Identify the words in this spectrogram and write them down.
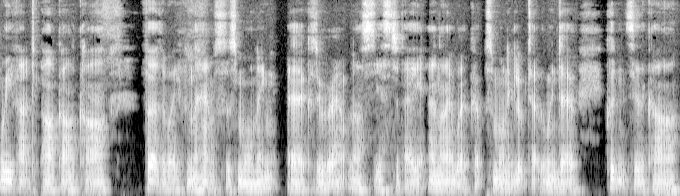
We've had to park our car further away from the house this morning because uh, we were out last yesterday, and I woke up this morning, looked out the window, couldn't see the car,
